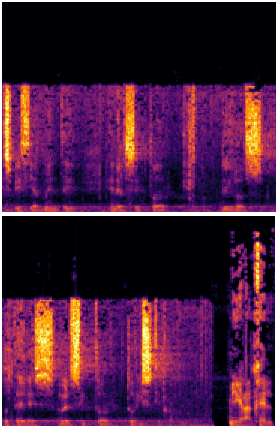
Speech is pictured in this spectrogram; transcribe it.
especialmente en el sector de los hoteles o el sector turístico. Miguel Ángel,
